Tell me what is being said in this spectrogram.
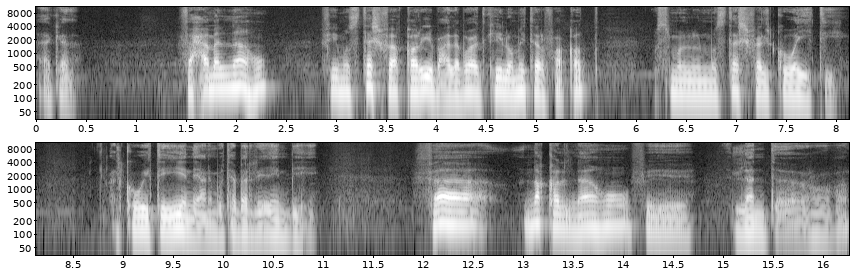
هكذا. فحملناه في مستشفى قريب على بعد كيلومتر فقط. اسمه المستشفى الكويتي. الكويتيين يعني متبرعين به. فنقلناه في لاند روفر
